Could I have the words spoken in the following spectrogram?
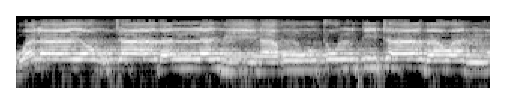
ولا يرتاب الذين أوتوا الكتاب والمؤمنون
